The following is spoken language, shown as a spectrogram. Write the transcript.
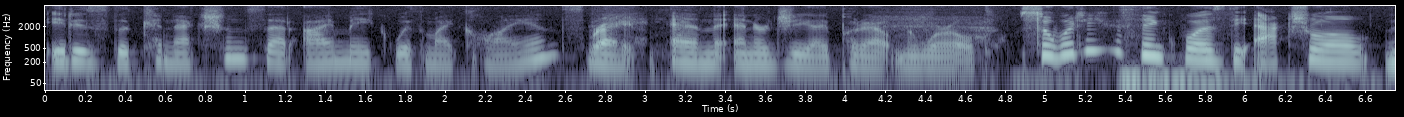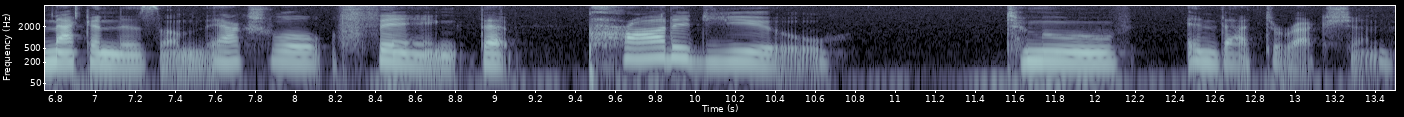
It is the connections that I make with my clients Right. and the energy I put out in the world. So, what do you think was the actual mechanism, the actual thing that prodded you to move in that direction?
